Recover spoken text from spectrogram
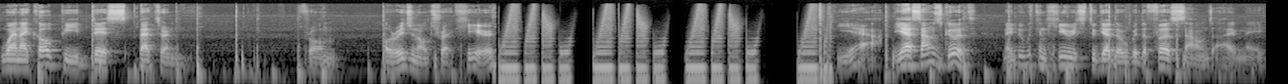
when I copy this pattern from original track here, yeah, yeah, sounds good. Maybe we can hear it together with the first sound I made.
